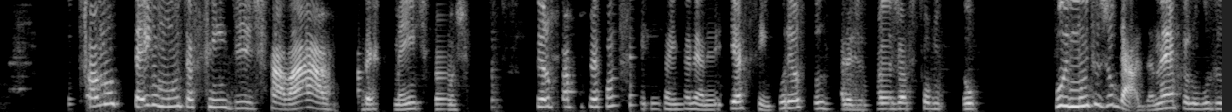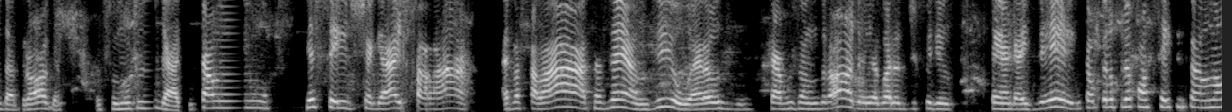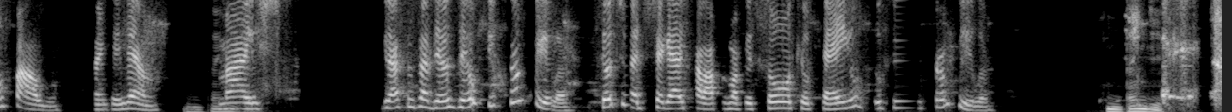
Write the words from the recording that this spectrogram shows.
só não tenho muito, assim, de falar abertamente para as pessoas, pelo próprio preconceito, tá entendendo? E, assim, por eu usar a droga, eu já sou... Eu fui muito julgada, né? Pelo uso da droga, eu fui muito julgada. Então, eu receio de chegar e falar Aí vai falar, ah, tá vendo, viu? Era os, ficava usando droga e agora adquiriu, tem HIV. Então, pelo preconceito, então eu não falo, tá entendendo? Entendi. Mas, graças a Deus, eu fico tranquila. Se eu tiver de chegar e falar para uma pessoa que eu tenho, eu fico tranquila. Entendi.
